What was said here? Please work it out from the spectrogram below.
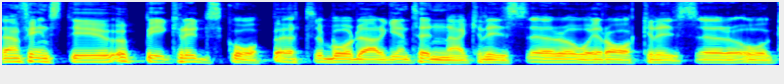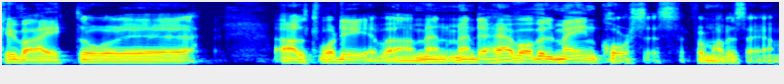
Sen finns det ju uppe i kryddskåpet både Argentina-kriser och Irak-kriser och Kuwait och eh, allt vad det är. Va? Men, men det här var väl main courses får man väl säga.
